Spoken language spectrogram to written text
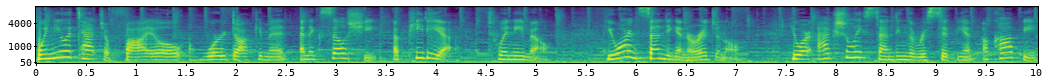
When you attach a file, a Word document, an Excel sheet, a PDF to an email, you aren't sending an original. You are actually sending the recipient a copy.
